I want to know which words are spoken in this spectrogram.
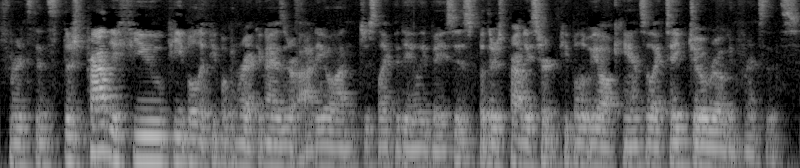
for instance, there's probably few people that people can recognize their audio on just like the daily basis, but there's probably certain people that we all can. So like take Joe Rogan for instance.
